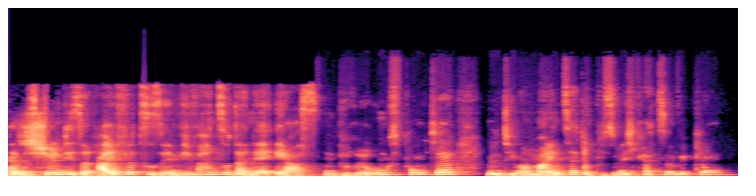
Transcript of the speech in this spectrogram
Ist schön, diese Reife zu sehen. Wie waren so deine ersten Berührungspunkte mit dem Thema Mindset und Persönlichkeitsentwicklung?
